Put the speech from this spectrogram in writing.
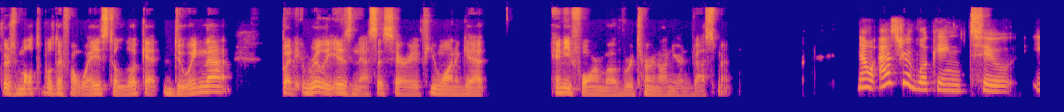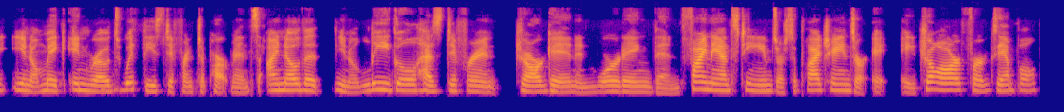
There's multiple different ways to look at doing that but it really is necessary if you want to get any form of return on your investment. Now, as you're looking to you know make inroads with these different departments i know that you know legal has different jargon and wording than finance teams or supply chains or hr for example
